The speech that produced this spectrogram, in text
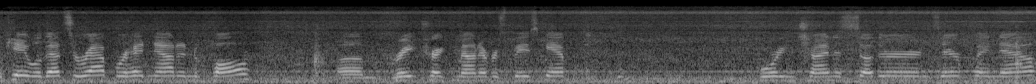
Okay, well that's a wrap. We're heading out in Nepal. Um, great trek to Mount Everest Base Camp. Boarding China Southern's airplane now.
